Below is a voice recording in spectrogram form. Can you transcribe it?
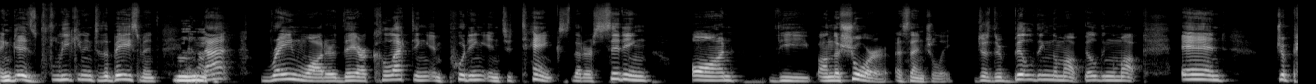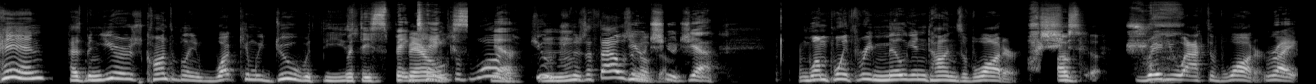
and is leaking into the basement. Mhm. And that rainwater they are collecting and putting into tanks that are sitting on the on the shore essentially. Just they're building them up, building them up. And Japan has been years contemplating what can we do with these With these big barrels tanks. of water. Yeah. Huge. Mhm. There's a thousand Huge, of them. huge. Yeah. 1.3 million tons of water Oh, of uh, radioactive water. right.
